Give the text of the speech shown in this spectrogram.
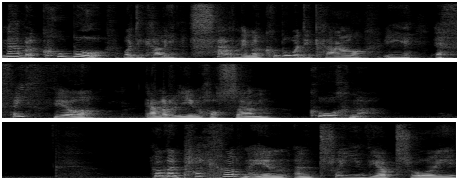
Na, mae'r cwbl wedi cael ei sarnu, mae'r cwbl wedi cael ei effeithio gan yr un hosan coch na mae'n pechod ni yn, yn treiddio trwy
